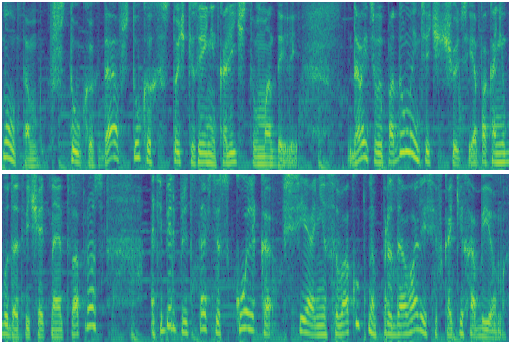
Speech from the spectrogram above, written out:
Ну, там, в штуках, да, в штуках с точки зрения количества моделей. Давайте вы подумайте чуть-чуть, я пока не буду отвечать на этот вопрос. А теперь представьте, сколько все они совокупно продавались и в каких объемах.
